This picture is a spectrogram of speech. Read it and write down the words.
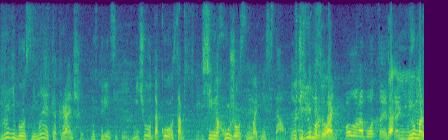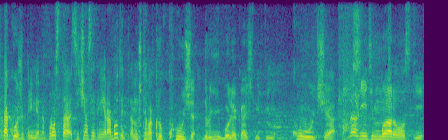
вроде бы он снимает как раньше. Ну, в принципе, ничего такого там сильно хуже он снимать не стал. Ну, чисто Юмор визуально. так, полуработает. Да, как. юмор такой же примерно. Просто сейчас это не работает, потому что вокруг куча других более качественных фильмов. Куча. Да. Все эти марвеловские.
